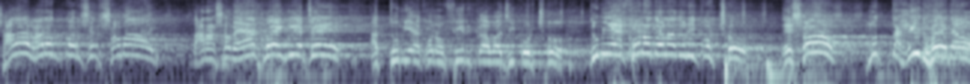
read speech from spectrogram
সারা ভারতবর্ষের সবাই, তারা সব এক হয়ে গিয়েছে। আর তুমি এখনও ফিরকাবাজি করছ, তুমি এখনও দলাদলি করছ। এসো, মুত্তাহিদ হয়ে যাও।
